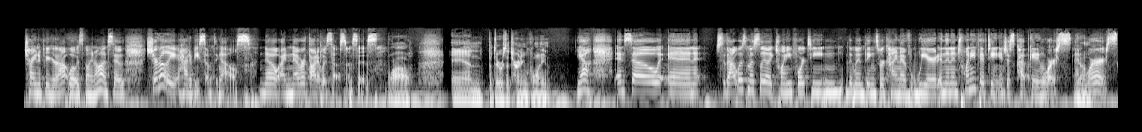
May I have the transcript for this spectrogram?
trying to figure out what was going on. So surely it had to be something else. No, I never thought it was substances. Wow. And, but there was a turning point. Yeah. And so in so that was mostly like 2014 when things were kind of weird. And then in 2015 it just kept getting worse and Yeah. worse.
